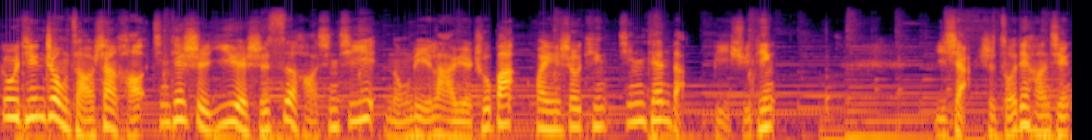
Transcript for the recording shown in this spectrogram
各位听众，早上好！今天是一月十四号，星期一，农历腊月初八。欢迎收听今天的必须听。以下是昨天行情，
